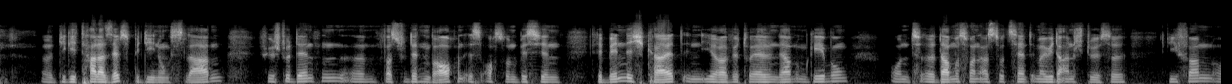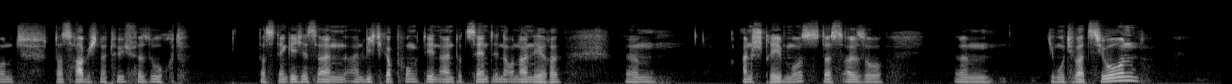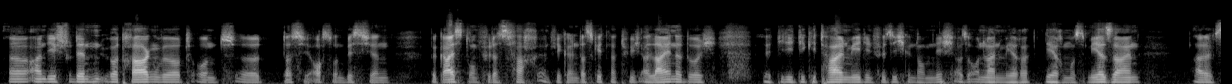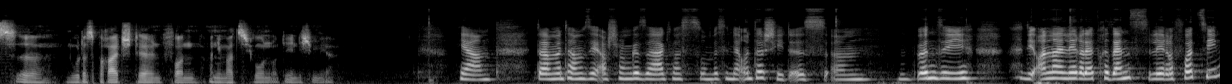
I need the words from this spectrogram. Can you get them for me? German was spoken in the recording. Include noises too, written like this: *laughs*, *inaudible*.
digitaler Selbstbedienungsladen für Studenten. Äh, was Studenten brauchen, ist auch so ein bisschen Lebendigkeit in ihrer virtuellen Lernumgebung. Und äh, da muss man als Dozent immer wieder Anstöße liefern und das habe ich natürlich versucht. Das, denke ich, ist ein, ein wichtiger Punkt, den ein Dozent in der Online-Lehre ähm, anstreben muss, dass also ähm, die Motivation äh, an die Studenten übertragen wird und äh, dass sie auch so ein bisschen Begeisterung für das Fach entwickeln. Das geht natürlich alleine durch äh, die, digitalen Medien für sich genommen nicht. Also Online-Lehre muss mehr sein als äh, nur das Bereitstellen von Animationen und ähnlichem mehr. Ja, damit haben Sie auch schon gesagt, was so ein bisschen der Unterschied ist. Ähm, würden Sie die Online-Lehre der Präsenzlehre vorziehen?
